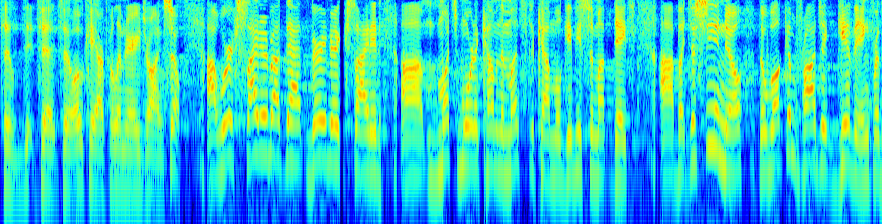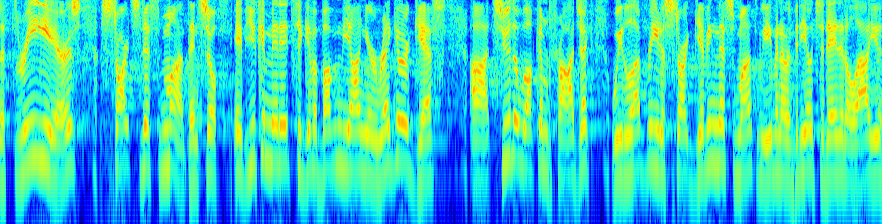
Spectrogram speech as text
to, to, to okay our preliminary drawing. So uh, we're excited about that, very, very excited. Uh, much more to come in the months to come. We'll give you some updates. Uh, but just so you know, the Welcome Project giving for the three years starts this month. And so if you committed to give above and beyond your regular gifts uh, to the Welcome Project, we love for you to start giving this month. We even have a video today that allow you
